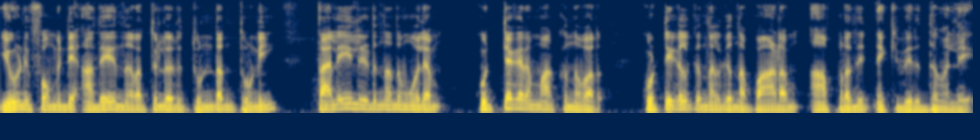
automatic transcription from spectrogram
യൂണിഫോമിന്റെ അതേ നിറത്തിലൊരു തുണ്ടൻ തുണി തലയിലിടുന്നത് മൂലം കുറ്റകരമാക്കുന്നവർ കുട്ടികൾക്ക് നൽകുന്ന പാഠം ആ പ്രതിജ്ഞയ്ക്ക് വിരുദ്ധമല്ലേ?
